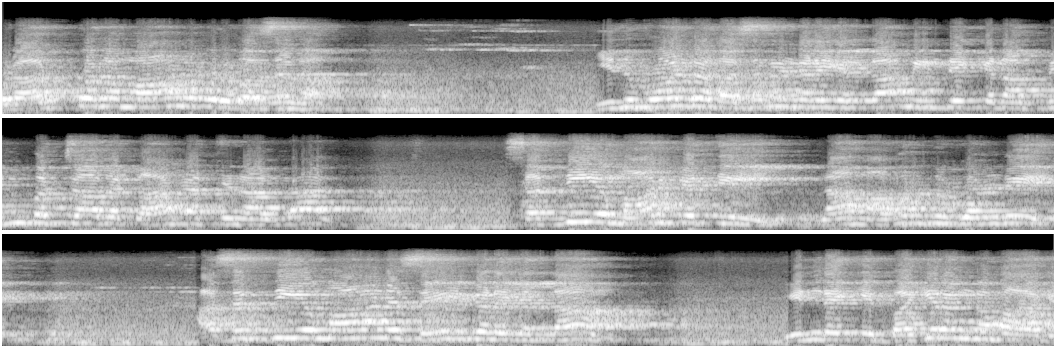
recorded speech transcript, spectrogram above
ஒரு அற்புதமான ஒரு வசனம். இது போன்ற வசனங்களை எல்லாம் இன்றைக்கு நாம் பின்பற்றாத காரணத்தினால்தான் சத்திய மார்க்கத்தில் நாம் அமர்ந்து கொண்டு அசத்தியமான செயல்களை எல்லாம் இன்றைக்கு பகிரங்கமாக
